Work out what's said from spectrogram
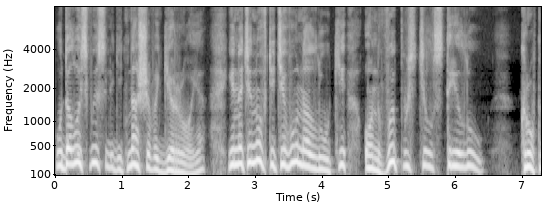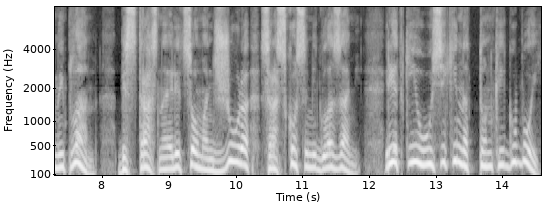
удалось выследить нашего героя, и, натянув тетиву на луки, он выпустил стрелу. Крупный план, бесстрастное лицо маньчжура с раскосыми глазами, редкие усики над тонкой губой,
